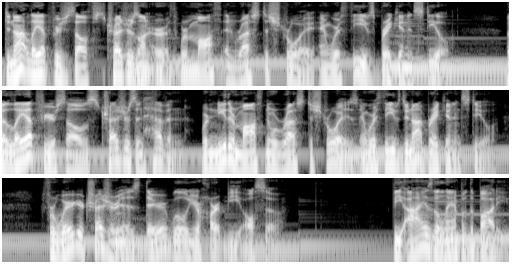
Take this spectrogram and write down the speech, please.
Do not lay up for yourselves treasures on earth where moth and rust destroy, and where thieves break in and steal. But lay up for yourselves treasures in heaven, where neither moth nor rust destroys, and where thieves do not break in and steal. For where your treasure is, there will your heart be also. The eye is the lamp of the body.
